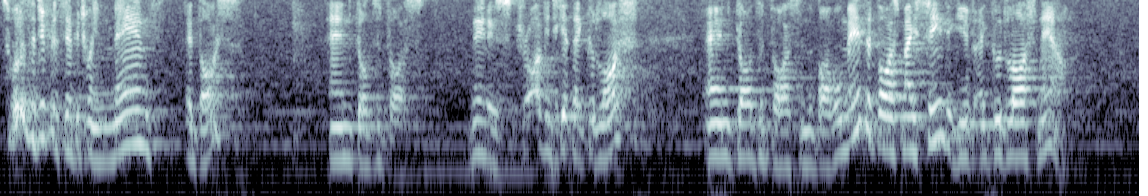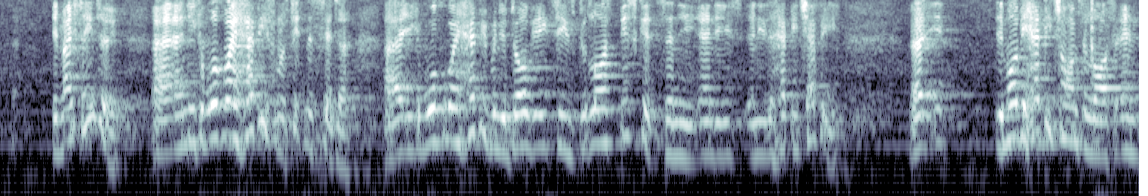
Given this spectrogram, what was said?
So, what is the difference then between man's advice and God's advice? Man who's striving to get that good life and God's advice in the Bible. Man's advice may seem to give a good life now. It may seem to. Uh, and you can walk away happy from a fitness centre. Uh, you can walk away happy when your dog eats his good life biscuits and, he, and, he's, and he's a happy chappy. Uh, it, there might be happy times in life, and,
